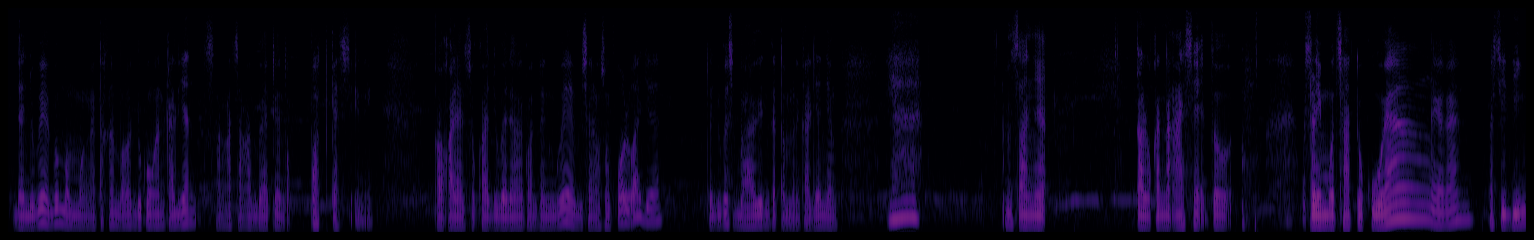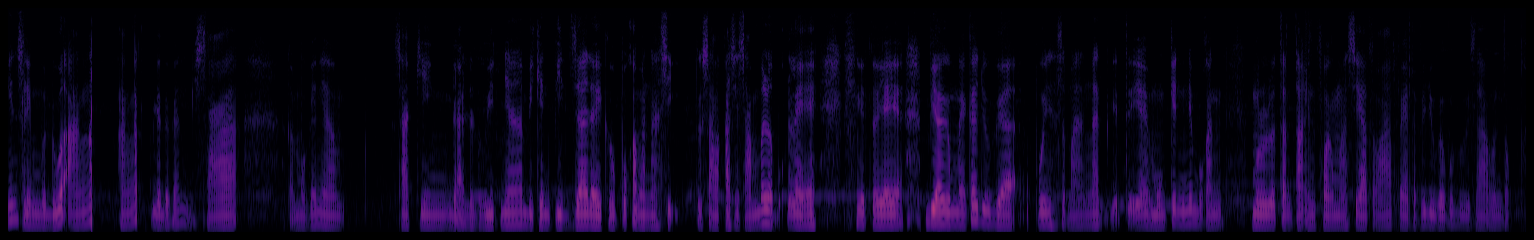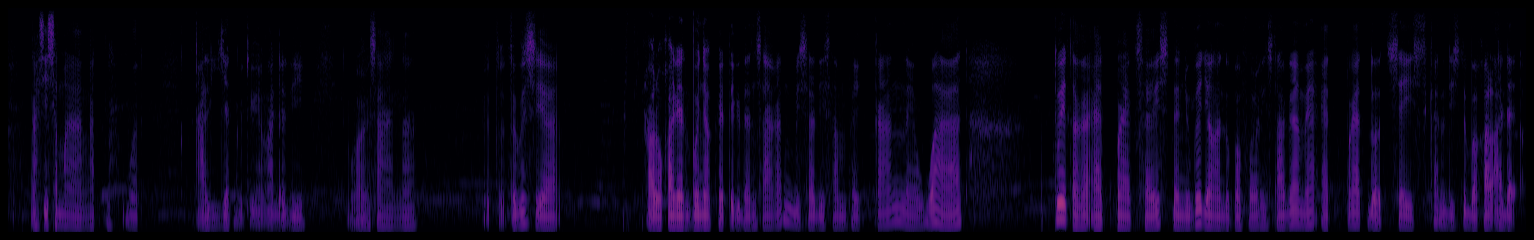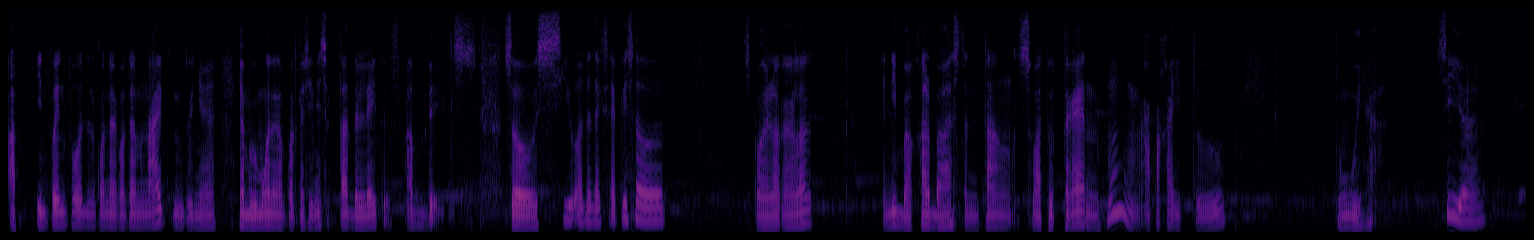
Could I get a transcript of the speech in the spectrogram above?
Dan juga ya gue mau mengatakan bahwa dukungan kalian sangat-sangat berarti untuk podcast ini. Kalau kalian suka juga dengan konten gue ya bisa langsung follow aja. Dan juga sebarin ke teman kalian yang ya misalnya kalau kena AC tuh selimut satu kurang ya kan? Masih dingin selimut dua anget anget gitu kan? Bisa atau mungkin ya saking nggak ada duitnya bikin pizza dari kerupuk sama nasi terus salah kasih sambal boleh gitu ya, ya. Biar mereka juga punya semangat gitu ya. Mungkin ini bukan melulu tentang informasi atau apa ya tapi juga gue berusaha untuk ngasih semangat lah buat kalian gitu yang ada di luar sana gitu. Terus ya kalau kalian punya kritik dan saran bisa disampaikan lewat Twitter at @predsays dan juga jangan lupa follow Instagram ya at @pred.says karena di situ bakal ada info-info dan konten-konten menarik tentunya yang berhubungan dengan podcast ini serta the latest updates. So see you on the next episode. Spoiler alert, ini bakal bahas tentang suatu tren. Hmm, apakah itu? Tunggu ya. See ya.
